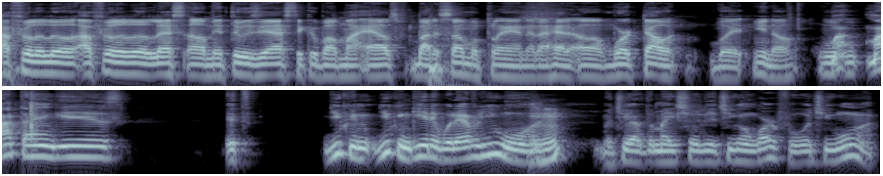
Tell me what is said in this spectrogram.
I feel a little I feel a little less um enthusiastic about my abs by the summer plan that I had um worked out, but you know, w- My, my thing is, it's you can you can get it whatever you want, Mhm. but you have to make sure that you're gonna work for what you want.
